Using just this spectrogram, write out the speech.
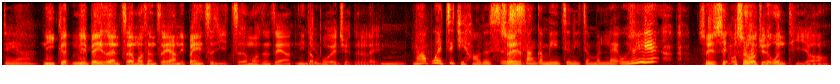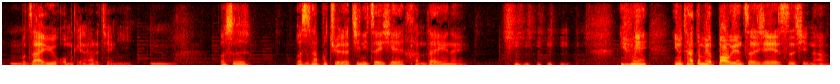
对呀，你跟你被一个人折磨成这样，你被你自己折磨成这样，你都不会觉得累。嗯，然后为自己好的是三个名字，你这么累，我觉得耶。所以是，所以我觉得问题哦，不在于我们给他的建议，嗯，而是。而是他不觉得经历这一些很累呢，因为因为他都没有抱怨这些事情呢、啊，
